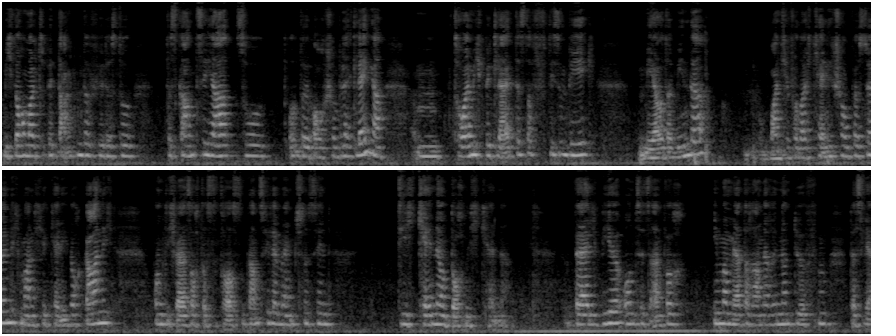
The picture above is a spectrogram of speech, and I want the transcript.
mich noch einmal zu bedanken dafür, dass du das ganze Jahr so oder auch schon vielleicht länger ähm, treu begleitest auf diesem Weg, mehr oder minder. Manche von euch kenne ich schon persönlich, manche kenne ich noch gar nicht. Und ich weiß auch, dass da draußen ganz viele Menschen sind, die ich kenne und doch nicht kenne. Weil wir uns jetzt einfach immer mehr daran erinnern dürfen, dass wir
